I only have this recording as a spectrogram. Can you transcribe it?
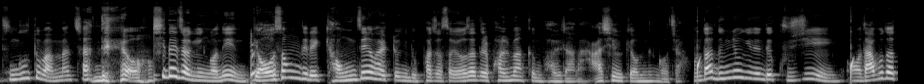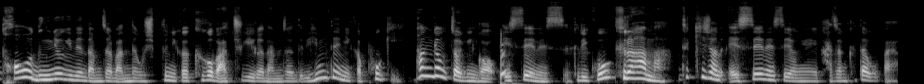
중국도 만만치 않대요. 시대적인 거는 여성들의 경제 활동이 높아져서 여자들 벌만큼 벌잖아. 아쉬울 게 없는 거죠. 어, 나 능력 있는데 굳이 어, 나보다 더 능력 있는 남자 만나고 싶으니까 그거 맞추기가 남자들이 힘드니까 포기. 환경적인 거, SNS. 그리고 드라마. 특히 전 SNS 영향이 가장 크다고 봐요.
